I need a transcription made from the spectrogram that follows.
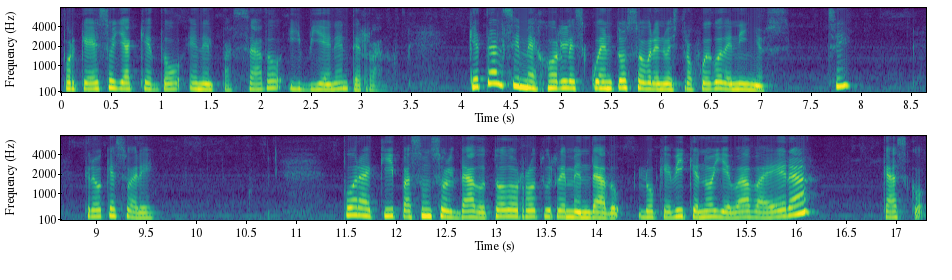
porque eso ya quedó en el pasado y bien enterrado. ¿Qué tal si mejor les cuento sobre nuestro juego de niños? Sí, creo que eso haré. Por aquí pasó un soldado todo roto y remendado. Lo que vi que no llevaba era casco.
